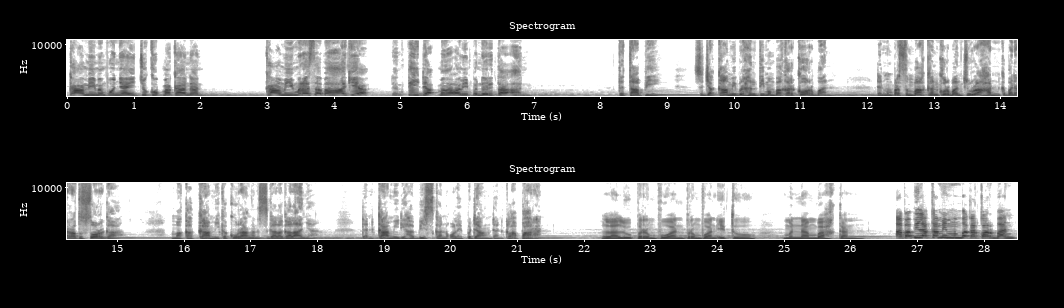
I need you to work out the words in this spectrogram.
kami mempunyai cukup makanan. Kami merasa bahagia dan tidak mengalami penderitaan. Tetapi sejak kami berhenti membakar korban dan mempersembahkan korban curahan kepada Ratu Sorga, maka kami kekurangan segala-galanya dan kami dihabiskan oleh pedang dan kelaparan. Lalu perempuan-perempuan itu menambahkan, Apabila kami membakar korban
